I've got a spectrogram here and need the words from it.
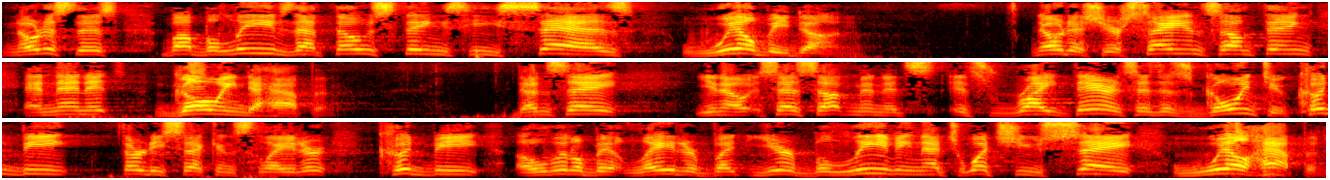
Notice this, but believes that those things he says will be done. Notice you're saying something, and then it's going to happen. Doesn't say, you know, it says something and it's it's right there. It says it's going to. Could be 30 seconds later, could be a little bit later, but you're believing that what you say will happen.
